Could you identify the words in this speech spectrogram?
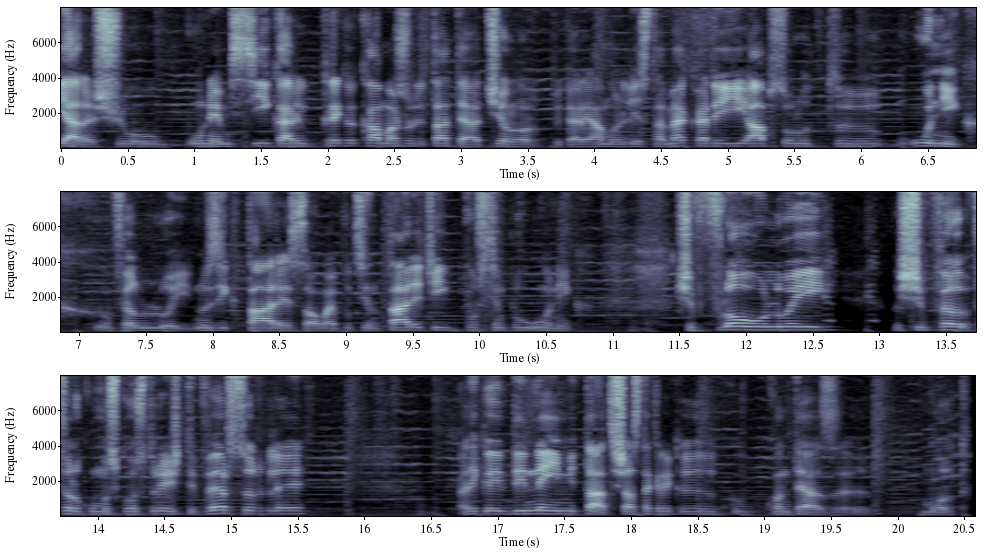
iarăși un MC care cred că ca majoritatea celor pe care am în lista mea, care e absolut uh, unic în felul lui. Nu zic tare sau mai puțin tare, ci e pur și simplu unic. Și flow-ul lui și fel, felul cum își construiește versurile, adică e de neimitat și asta cred că contează mult.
